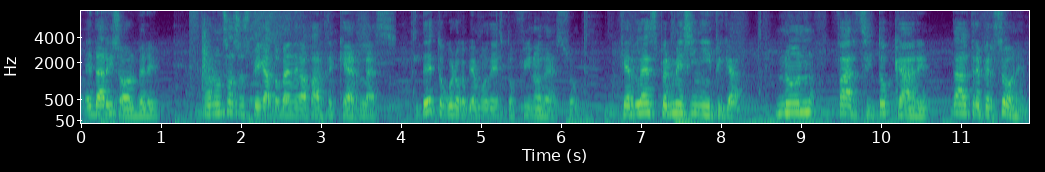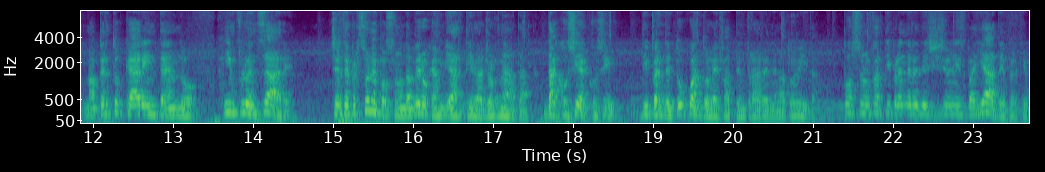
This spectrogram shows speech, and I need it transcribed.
è da risolvere. Ma non so se ho spiegato bene la parte careless. Detto quello che abbiamo detto fino adesso, careless per me significa non farsi toccare da altre persone, ma per toccare intendo influenzare. Certe persone possono davvero cambiarti la giornata, da così a così. Dipende tu quanto l'hai fatta entrare nella tua vita. Possono farti prendere decisioni sbagliate perché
